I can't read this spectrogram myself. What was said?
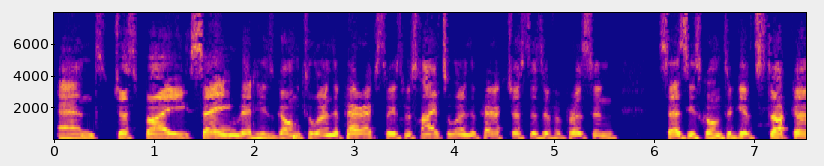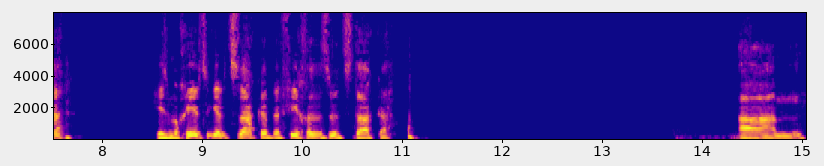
And just by saying that he's going to learn the parak, so he's mischayev to learn the parak, just as if a person says he's going to give tzedakah, He's mechiv to give tzedakah, beficha zu tzedakah. Um,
